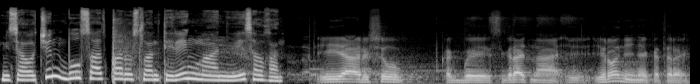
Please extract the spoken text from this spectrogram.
Мисалы үчүн бул саатка руслан терең маанилүү салган и я решил как бы сыграть на иронии некоторой.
